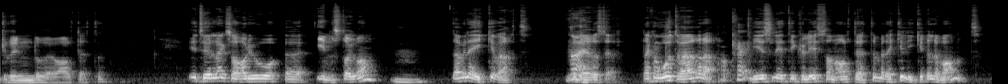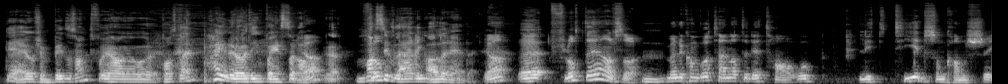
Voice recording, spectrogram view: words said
Gründere og alt dette. I tillegg så har du jo eh, Instagram. Der ville jeg ikke vært for Nei. deres del. Det kan godt være det. Okay. Vise litt i kulissene og alt dette, men det er ikke like relevant. Det er jo kjempeinteressant, for jeg har jo posta en hel del ting på Instagram. Ja. Massiv Massiv læring allerede. Ja, eh, Flott det, altså. Men det kan godt hende at det tar opp litt tid som kanskje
